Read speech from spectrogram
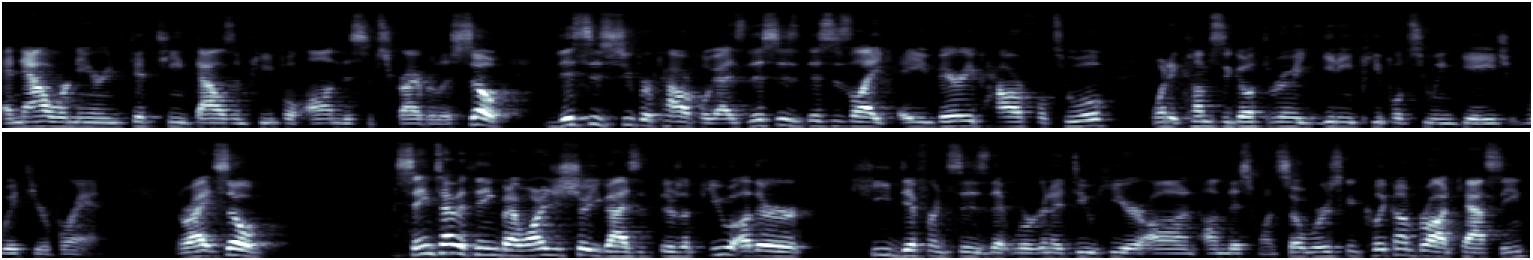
and now we're nearing 15,000 people on the subscriber list. So this is super powerful guys. This is this is like a very powerful tool when it comes to go through and getting people to engage with your brand. All right, so same type of thing, but I wanted to show you guys that there's a few other key differences that we're gonna do here on on this one. So we're just gonna click on broadcasting.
